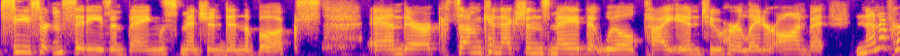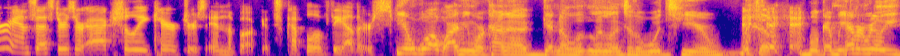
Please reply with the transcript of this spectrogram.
see certain cities and things mentioned in the books. And there are some connections made that will tie into her later on but none of her ancestors are actually characters in the book. It's a couple of the others. You know well i mean we're kind of getting a little into the woods here with the book and we haven't really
